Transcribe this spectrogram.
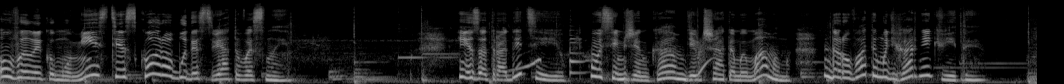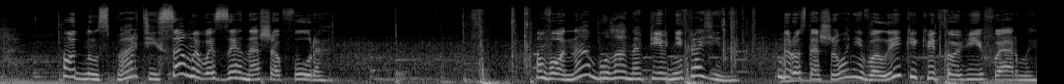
У великому місті скоро буде свято весни. І за традицією усім жінкам, дівчатам і мамам даруватимуть гарні квіти. Одну з партій саме везе наша фура. Вона була на півдні країни, де розташовані великі квіткові ферми.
